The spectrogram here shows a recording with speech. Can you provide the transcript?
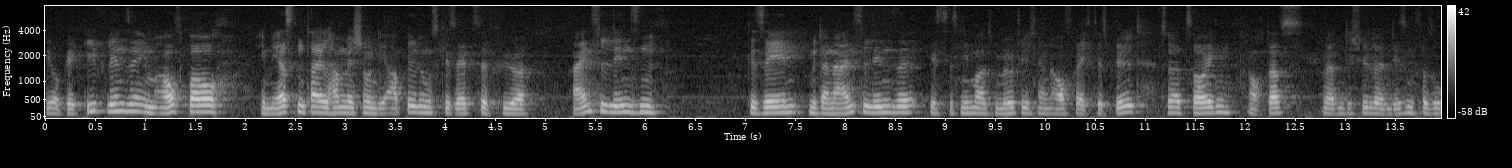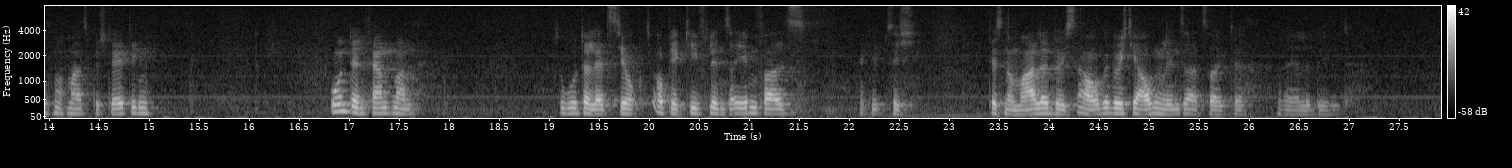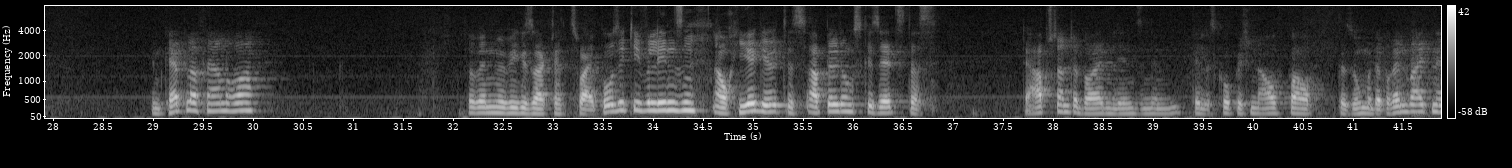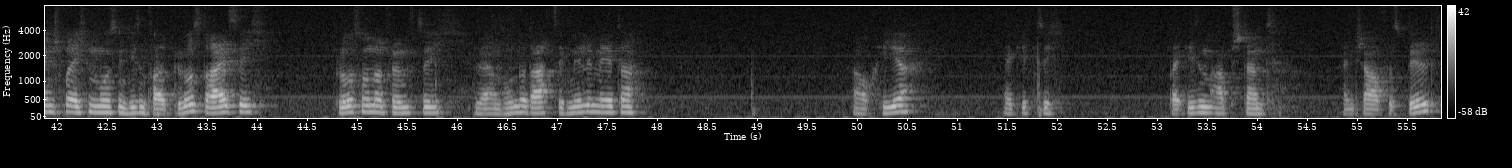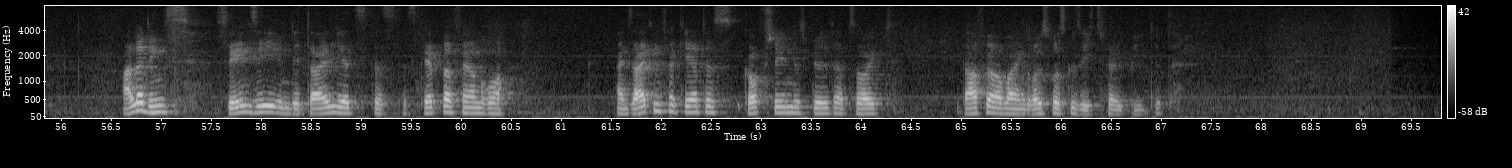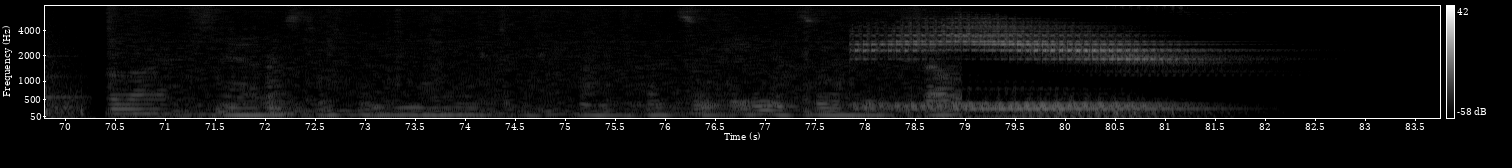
die Objektivlinse im Aufbau. Im ersten Teil haben wir schon die Abbildungsgesetze für Einzellinsen gesehen. Mit einer Einzellinse ist es niemals möglich, ein aufrechtes Bild zu erzeugen. Auch das werden die Schüler in diesem Versuch nochmals bestätigen. Und entfernt man zu guter Letzt die Objektivlinse ebenfalls, ergibt sich das normale durchs Auge, durch die Augenlinse erzeugte reelle Bild. Im Kepler-Fernrohr verwenden wir, wie gesagt, zwei positive Linsen. Auch hier gilt das Abbildungsgesetz, dass der Abstand der beiden Linsen im teleskopischen Aufbau der Summe der Brennweiten entsprechen muss. In diesem Fall plus 30, plus 150 wären 180 mm. Auch hier ergibt sich bei diesem Abstand ein scharfes Bild. Allerdings sehen Sie im Detail jetzt, dass das Kepler-Fernrohr ein seitenverkehrtes, kopfstehendes Bild erzeugt, dafür aber ein größeres Gesichtsfeld bietet.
